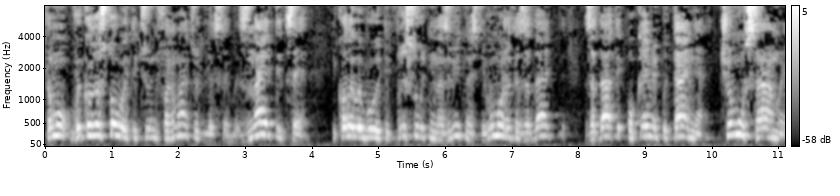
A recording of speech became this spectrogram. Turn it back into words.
Тому використовуйте цю інформацію для себе, знайте це, і коли ви будете присутні на звітності, ви можете задати, задати окремі питання, чому саме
